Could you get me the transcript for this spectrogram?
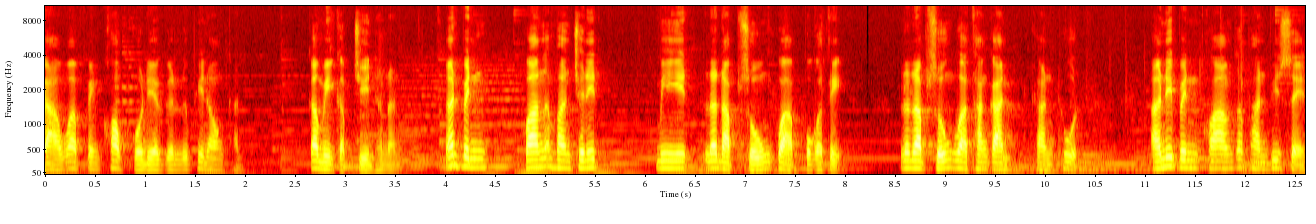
กล่าวว่าเป็นครอบครัวเดียวกันหรือพี่น้องกัน ก็มีกับจีนเท่านั้น นั้นเป็นความสัมพันธ์ชนิดมีระดับสูงกว่าปกติ ระดับสูงกว่าทางการการทูต อันนี้เป็นความสัมพันธ์พิเศษ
